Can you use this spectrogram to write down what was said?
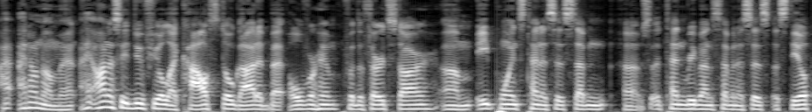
I, I don't know, man. I honestly do feel like Kyle still got it but over him for the third star. Um, eight points, ten assists, seven, uh, ten rebounds, seven assists, a steal,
